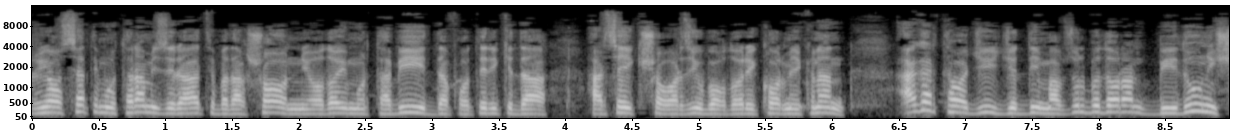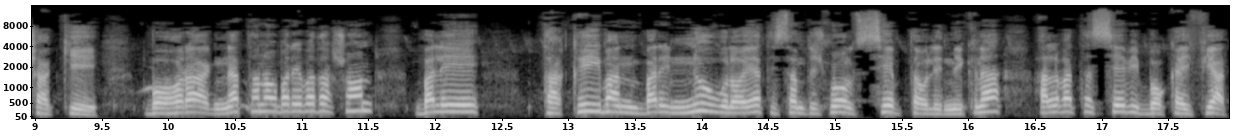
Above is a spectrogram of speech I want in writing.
ریاست محترم زراعت بدخشان نیادای مرتبی دفاتری که در عرصه کشاورزی و باغداری کار میکنن اگر توجه جدی مبذول بدارن بدون شک که بهارک نه تنها برای بدخشان بله تقریبا بر نو ولایت سمت شمال سیب تولید میکنه البته سیب با کیفیت.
